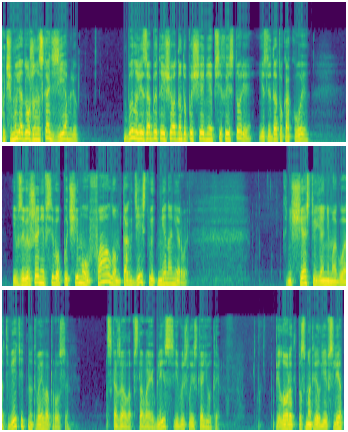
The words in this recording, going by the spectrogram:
Почему я должен искать Землю? Было ли забыто еще одно допущение психоистории? Если да, то какое? И в завершение всего, почему фаллом так действует мне на нервы? «К несчастью, я не могу ответить на твои вопросы», — сказала, вставая близ, и вышла из каюты. Пилород посмотрел ей вслед.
